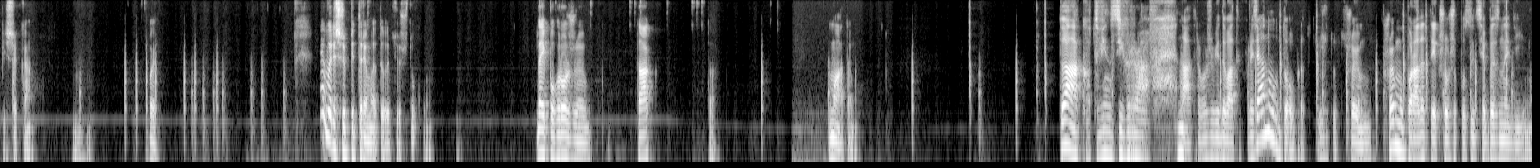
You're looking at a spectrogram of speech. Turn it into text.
пішака. Ой. Я вирішив підтримати оцю штуку. Дай погрожую так. Так. Матиме. Так, от він зіграв. На, треба вже віддавати фрезя. Ну, добре. тут тут що йому? Що йому порадити, якщо вже позиція безнадійна?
